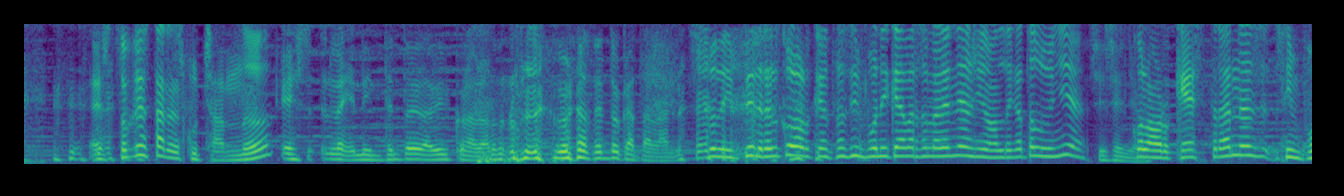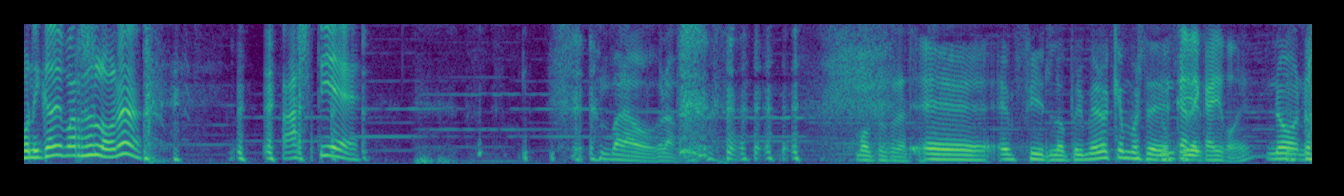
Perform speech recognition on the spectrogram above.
¿Esto que están escuchando? Es el intento de David con hablar con, con acento catalán. Es Felipe Drell con la Orquesta Sinfónica de Barcelona y Nacional de Cataluña. Sí, señor. Con la Orquestra Nas- Sinfónica de Barcelona. Hòstia. bravo, bravo. Moltes gràcies. Eh, en fin, lo primero que hemos de Nunca decir... decaigo, ¿eh? No, no.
